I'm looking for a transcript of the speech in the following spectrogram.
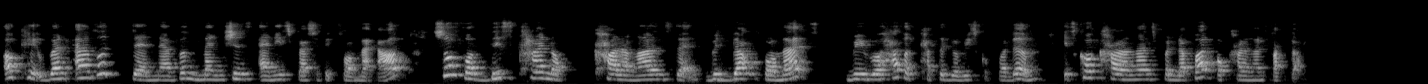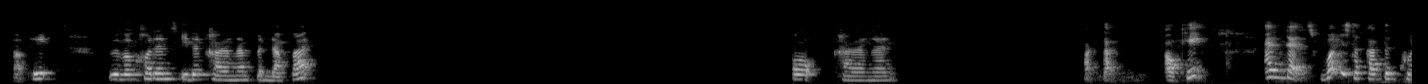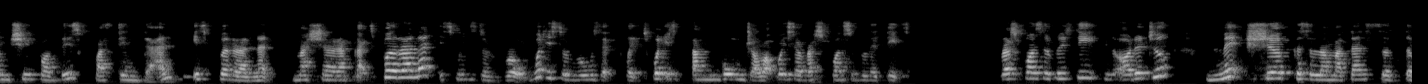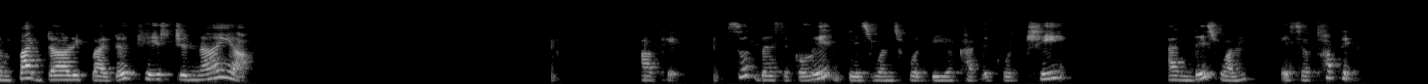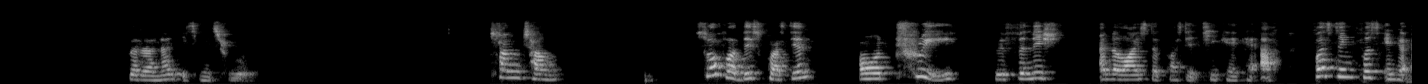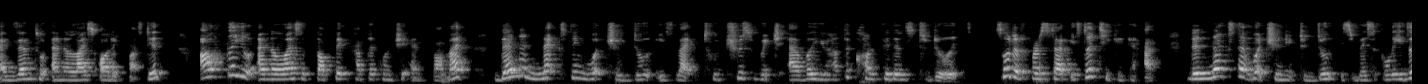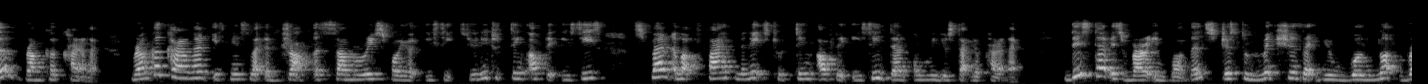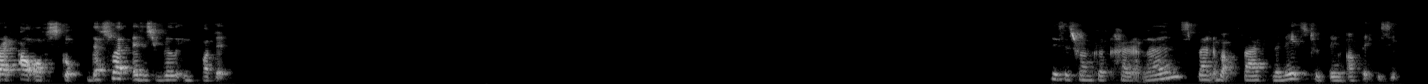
Okay, whenever they never mentions any specific format up, so for this kind of karangans that without format, we will have a category for them. It's called karangan pendapat or karangan fakta. Okay, we will call them either karangan pendapat or karangan fakta. Okay, and that's what is the kata kunci for this question then? Is peranan masyarakat. Peranan is means the role. What is the roles that plays? What is the tanggungjawab? What is the responsibilities? Responsibility in order to make sure keselamatan setempat daripada kes jenayah. Okay, so basically this ones would be your kata kunci and this one is your topic peranan is misrule. Chang Chang. So for this question, all three, we finish analyze the question TKKF. First thing first in your exam to analyze all the question. After you analyze the topic, kata kunci, and format, then the next thing what you do is like to choose whichever you have the confidence to do it. So the first step is the TKKF. The next step what you need to do is basically the rangka karangan. Rangka karangan, it means like a draft, a summaries for your ECs. You need to think of the ECs, spend about five minutes to think of the isi, then only you start your karangan. This step is very important just to make sure that you will not write out of scope. That's why it is really important. This is Rangka Karangan. Spend about five minutes to think of the isi.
